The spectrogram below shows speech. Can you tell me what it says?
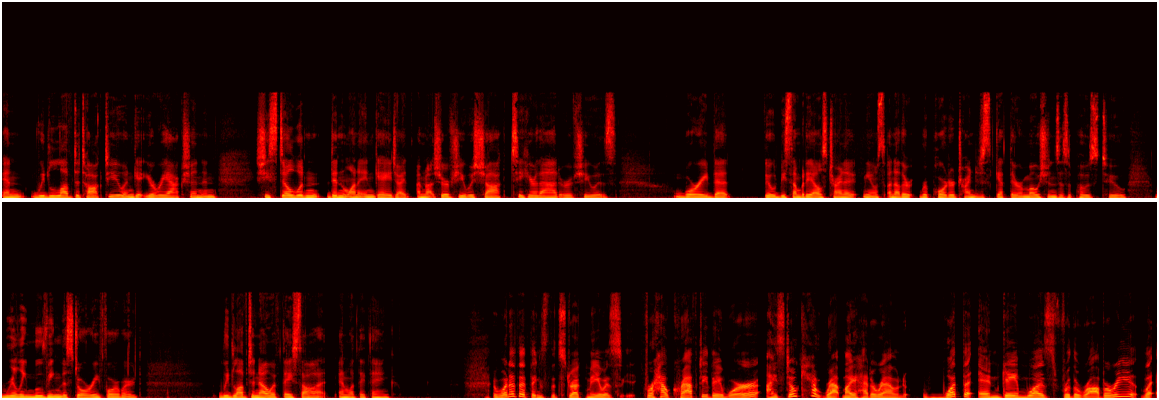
And we'd love to talk to you and get your reaction. And she still wouldn't didn't want to engage. I, I'm not sure if she was shocked to hear that or if she was worried that it would be somebody else trying to, you know, another reporter trying to just get their emotions as opposed to really moving the story forward. We'd love to know if they saw it and what they think. One of the things that struck me was for how crafty they were, I still can't wrap my head around what the end game was for the robbery. Like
